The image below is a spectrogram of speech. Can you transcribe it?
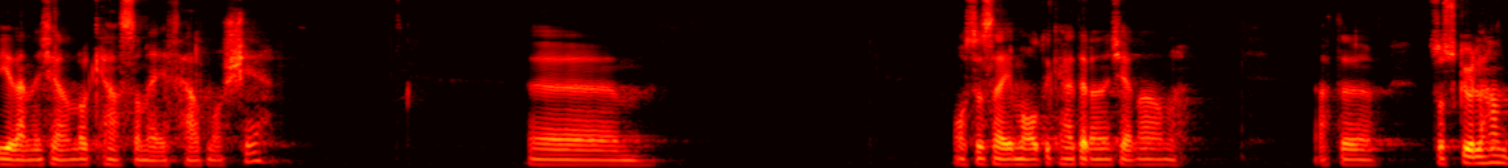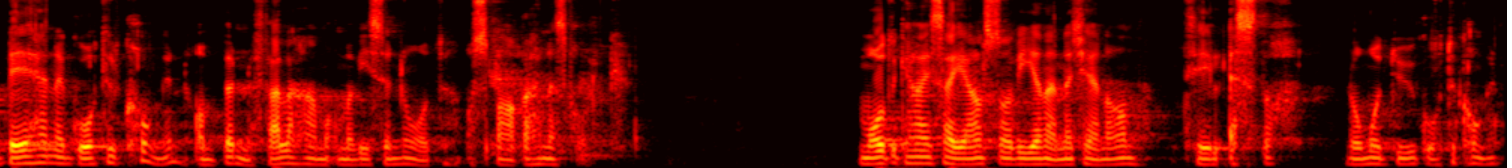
via denne kjelleren hva som er i ferd med å skje. Uh, og så sier Mordekai til denne tjeneren at uh, så skulle han be henne gå til kongen og bønnfalle ham om å vise nåde og spare hennes folk. Mordekai sier altså via denne tjeneren til Ester nå må du gå til kongen.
